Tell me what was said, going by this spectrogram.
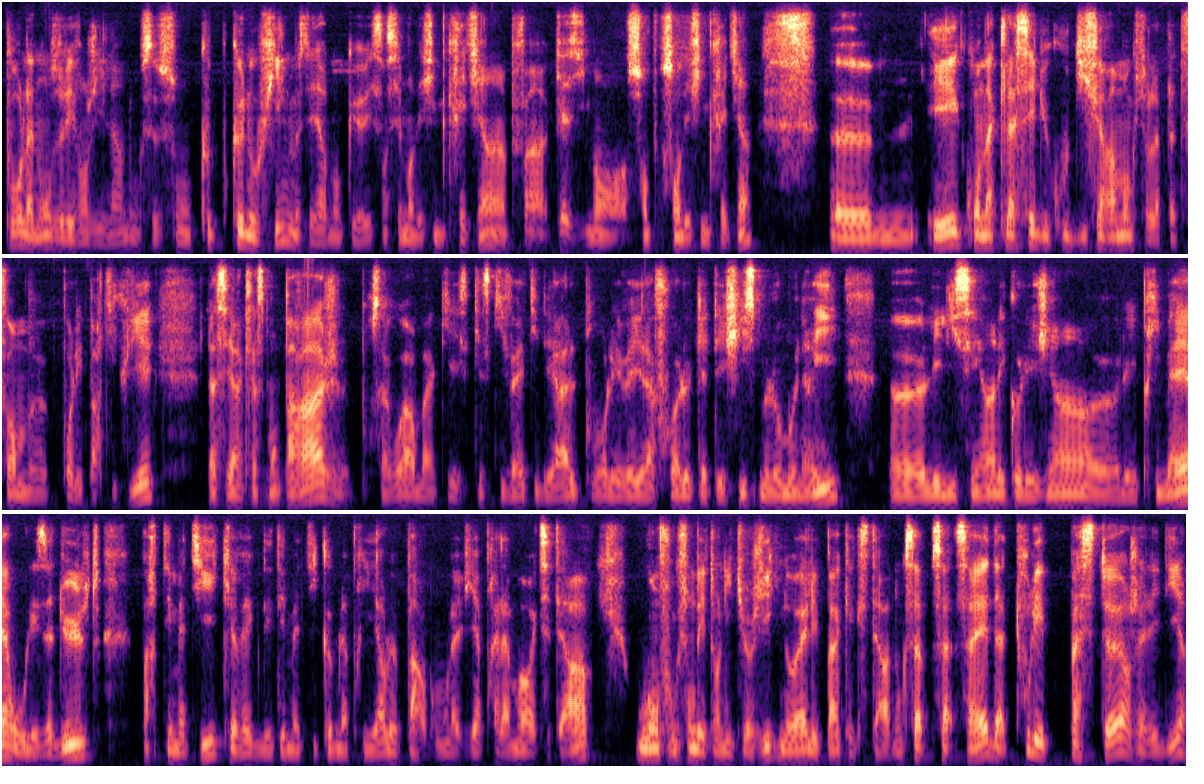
pour l'annonce de l'évangile. Hein. Donc ce sont que, nos films, c'est-à-dire donc essentiellement des films chrétiens, enfin quasiment 100% des films chrétiens, et qu'on a classé du coup différemment que sur la plateforme pour les particuliers. Là, c'est un classement par âge pour savoir bah, qu'est-ce qui va être idéal pour l'éveil à la foi, le catéchisme, l'aumônerie, euh, les lycéens, les collégiens, euh, les primaires ou les adultes, par thématique, avec des thématiques comme la prière, le pardon, la vie après la mort, etc. Ou en fonction des temps liturgiques, Noël et Pâques, etc. Donc ça, aide à tous les pasteurs, j'allais dire,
